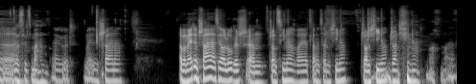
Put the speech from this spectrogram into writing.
Äh. was willst du machen? na gut. Made in China. Aber Made in China ist ja auch logisch. Ähm, John Cena war ja jetzt lange Zeit in China. John China. John Cena. Ach mal.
